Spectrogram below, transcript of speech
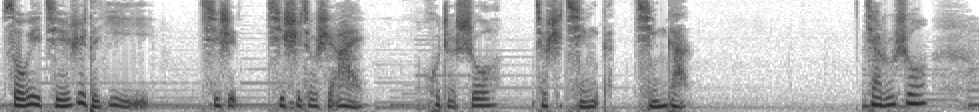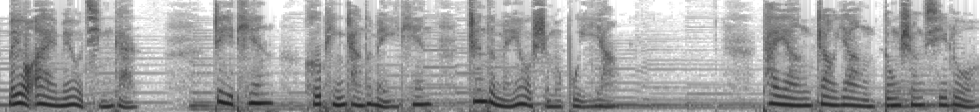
所谓节日的意义，其实其实就是爱。或者说，就是情感情感。假如说没有爱，没有情感，这一天和平常的每一天真的没有什么不一样。太阳照样东升西落，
